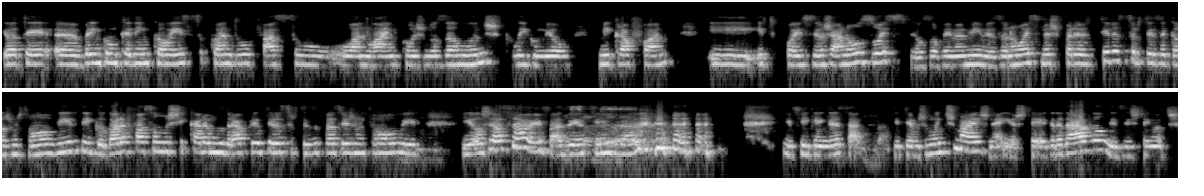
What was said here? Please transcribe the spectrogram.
eu até uh, brinco um bocadinho com isso quando faço o online com os meus alunos, que ligo o meu microfone e, e depois eu já não os ouço, eles ouvem-me a mim, mas eu não ouço, mas para ter a certeza que eles me estão a ouvir, digo agora façam-me chicar a mudar para eu ter a certeza que vocês me estão a ouvir. E eles já sabem, fazem assim. e fica engraçado. E temos muitos mais, né? este é agradável, existem outros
